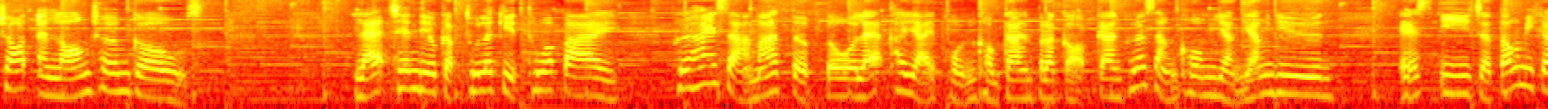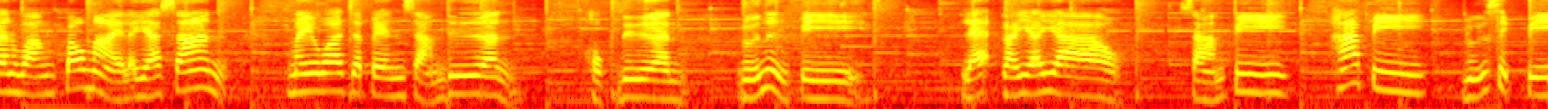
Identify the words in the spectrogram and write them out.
Short and Long Term Goals และเช่นเดียวกับธุรกิจทั่วไป เพื่อให้สามารถเติบโตและขยายผลของการประกอบการเพื่อสังคมอย่างยั่งยืน SE จะต้องมีการวางเป้าหมายระยะสั้น ไม่ว่าจะเป็น 3 เดือน 6 เดือน หรือ 1 ปี และระยะยาว 3 ปี 5 ปี หรือ 10 ปี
